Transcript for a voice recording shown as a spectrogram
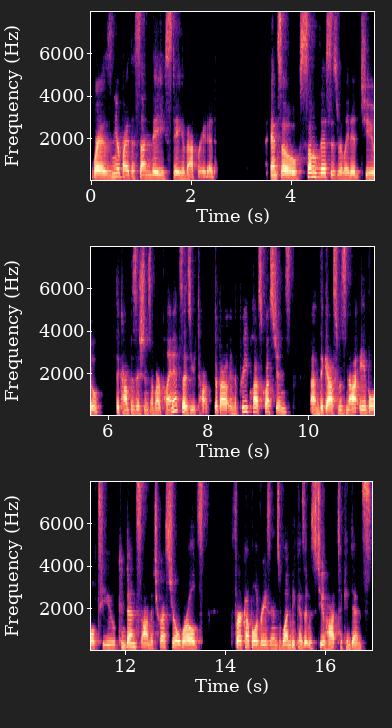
whereas nearby the sun, they stay evaporated. And so some of this is related to the compositions of our planets, as you talked about in the pre-class questions. Um, the gas was not able to condense on the terrestrial worlds for a couple of reasons. One, because it was too hot to condense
